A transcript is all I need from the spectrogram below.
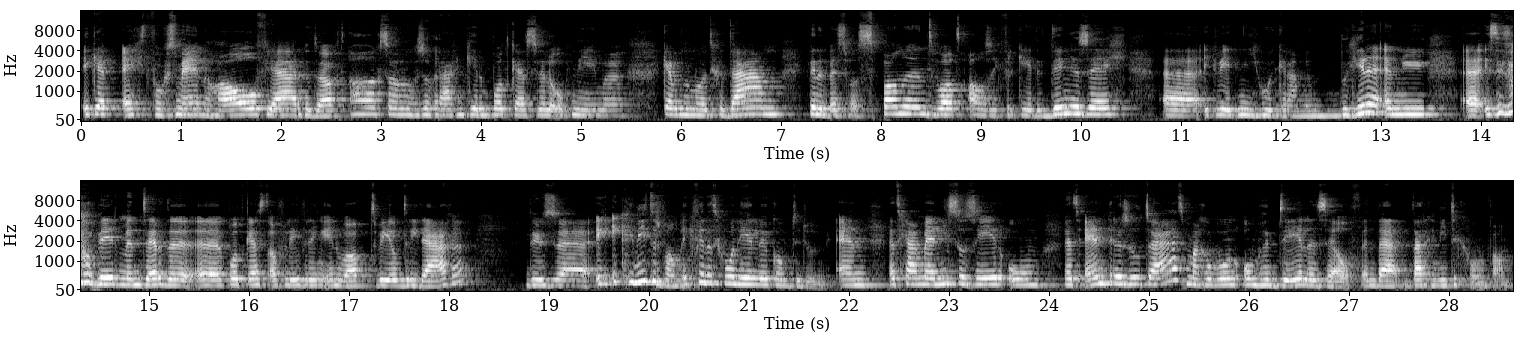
Ik heb echt volgens mij een half jaar gedacht: oh, ik zou zo graag een keer een podcast willen opnemen. Ik heb het nog nooit gedaan. Ik vind het best wel spannend. Wat als ik verkeerde dingen zeg? Uh, ik weet niet hoe ik eraan moet beginnen. En nu uh, is dit alweer mijn derde uh, podcastaflevering in wat twee of drie dagen. Dus uh, ik, ik, geniet ervan. Ik vind het gewoon heel leuk om te doen. En het gaat mij niet zozeer om het eindresultaat, maar gewoon om het delen zelf. En daar, daar geniet ik gewoon van.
